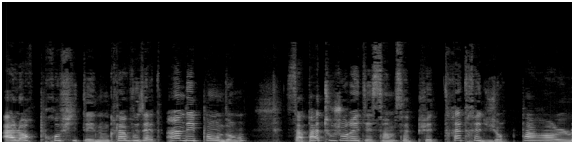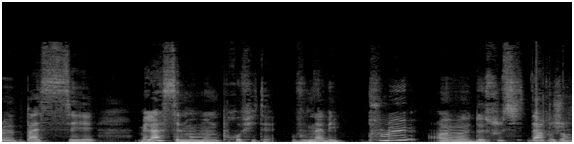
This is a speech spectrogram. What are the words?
alors profitez. Donc là, vous êtes indépendant. Ça n'a pas toujours été simple, ça a pu être très très dur par le passé, mais là, c'est le moment de profiter. Vous n'avez plus euh, de soucis d'argent.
